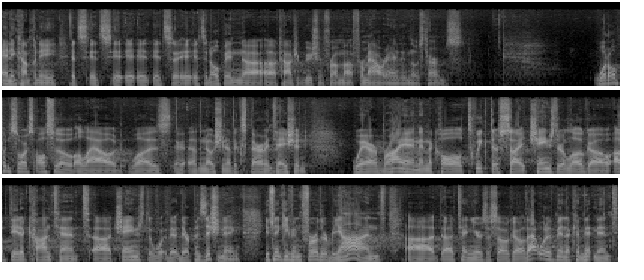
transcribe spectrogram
any company. It's, it's, it, it, it's, a, it's an open uh, uh, contribution from, uh, from our end in those terms. What open source also allowed was uh, the notion of experimentation. Where Brian and Nicole tweaked their site, changed their logo, updated content, uh, changed the, their, their, positioning. You think even further beyond uh, uh, 10 years or so ago, that would have been a commitment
